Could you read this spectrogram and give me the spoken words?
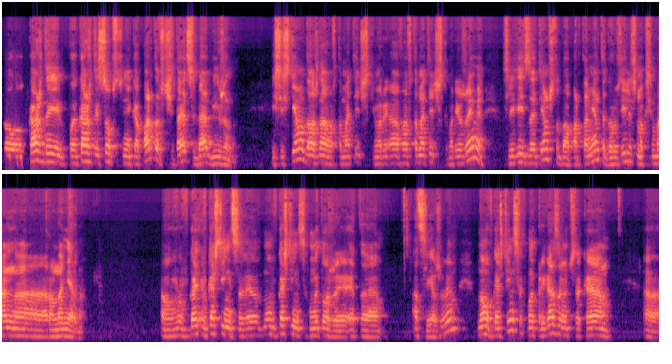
что каждый, каждый собственник апартов считает себя обиженным. И система должна в автоматическом, в автоматическом режиме следить за тем, чтобы апартаменты грузились максимально равномерно. В, в, гостинице, ну, в гостиницах мы тоже это отслеживаем, но в гостиницах мы привязываемся к э,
